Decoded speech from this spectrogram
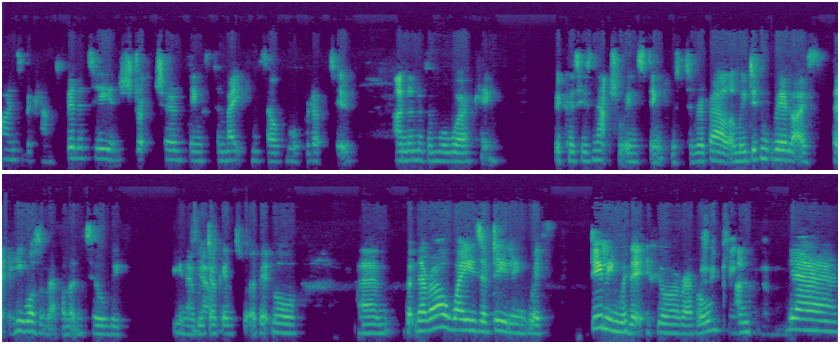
kinds of accountability and structure and things to make himself more productive, and none of them were working because his natural instinct was to rebel. And we didn't realize that he was a rebel until we, you know, we yeah. dug into it a bit more. Um, but there are ways of dealing with dealing with it if you're a rebel. Tricking and them. yeah,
